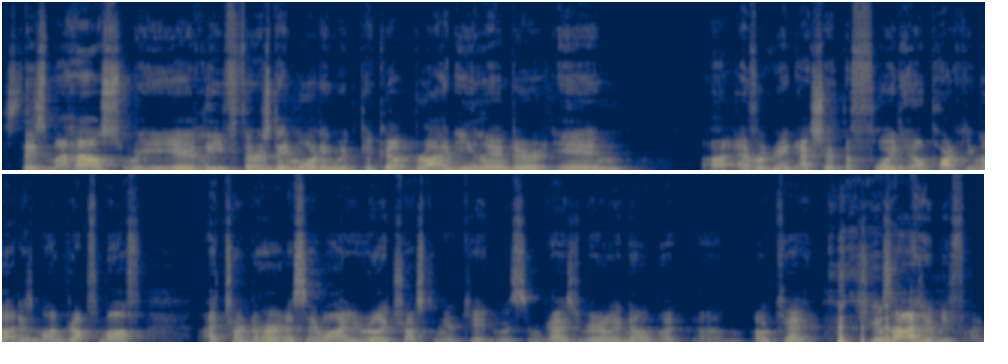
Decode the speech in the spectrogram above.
stays at my house. We leave Thursday morning. We pick up Brian Elander in uh, Evergreen, actually at the Floyd Hill parking lot. His mom drops him off. I turn to her and I say, "Wow, you're really trusting your kid with some guys you barely know." But um, okay, she goes, "Ah, he'll be fine."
